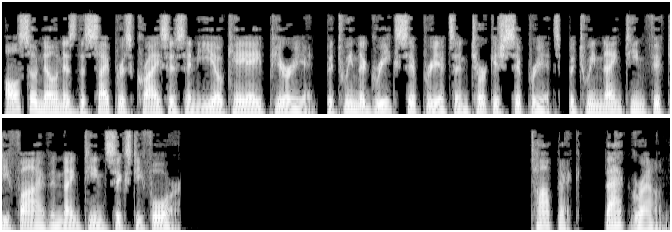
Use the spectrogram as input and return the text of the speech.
also known as the Cyprus Crisis and EOKA period, between the Greek Cypriots and Turkish Cypriots, between 1955 and 1964. Background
